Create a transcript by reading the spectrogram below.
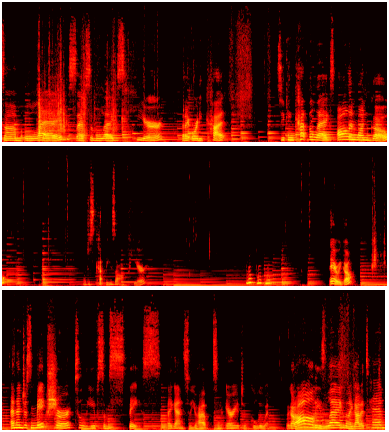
some legs. I have some legs here that I already cut. So you can cut the legs all in one go. We'll just cut these off here. Bloop, bloop, bloop. There we go. And then just make sure to leave some space, again, so you have some area to glue it. We got all these legs and I got its head.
